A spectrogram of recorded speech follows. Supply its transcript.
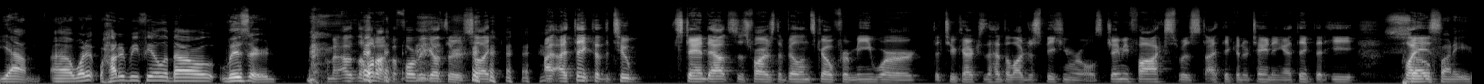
yeah. Uh, what? How did we feel about Lizard? I mean, uh, hold on before we go through. So like, I, I think that the two standouts as far as the villains go for me were the two characters that had the largest speaking roles. Jamie Foxx was, I think, entertaining. I think that he plays- so funny.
